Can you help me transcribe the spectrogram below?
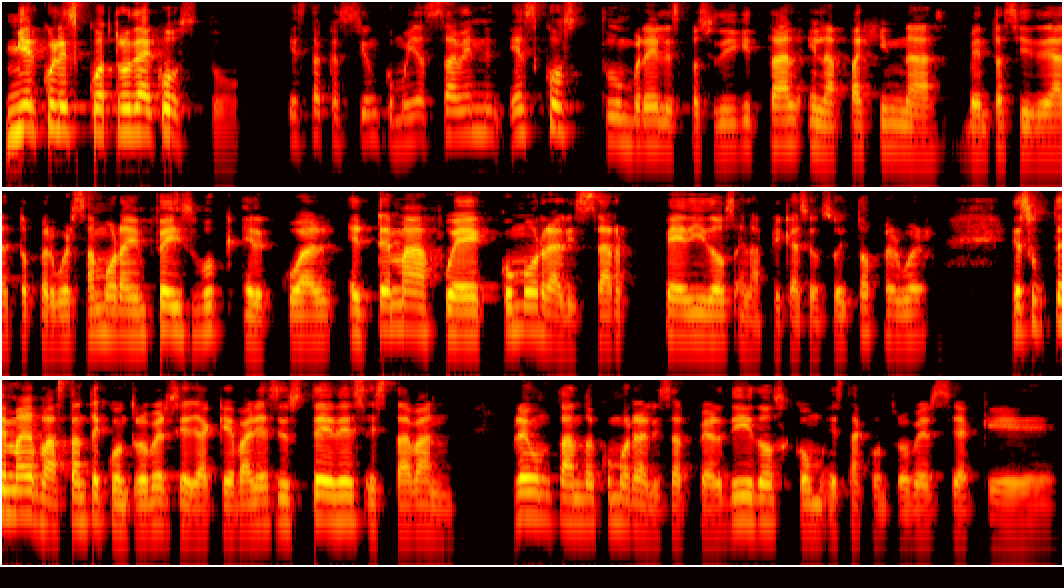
Miércoles 4 de agosto. Esta ocasión, como ya saben, es costumbre el espacio digital en la página Ventas Ideal Topperware Zamora en Facebook, el cual el tema fue cómo realizar pedidos en la aplicación Soy Topperware. Es un tema bastante controversia, ya que varias de ustedes estaban preguntando cómo realizar pedidos, cómo esta controversia que,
